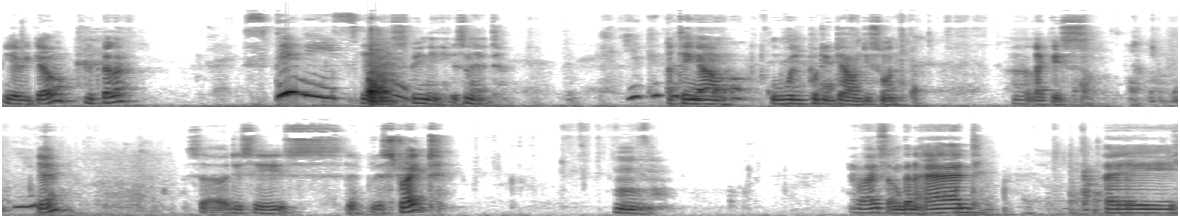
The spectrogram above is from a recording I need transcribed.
Here we go. Look, Bella. spinny. Yeah, spinny, isn't it? I think um we will put it down this one uh, like this. Yeah. So this is let's put it straight. Hmm. All right. So I'm gonna add a.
